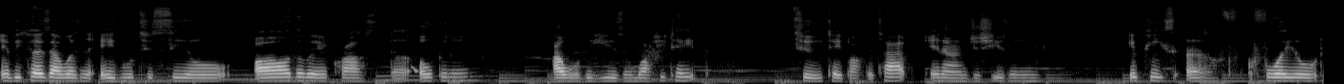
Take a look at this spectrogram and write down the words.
And because I wasn't able to seal all the way across the opening, I will be using washi tape to tape off the top and I'm just using a piece of foiled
